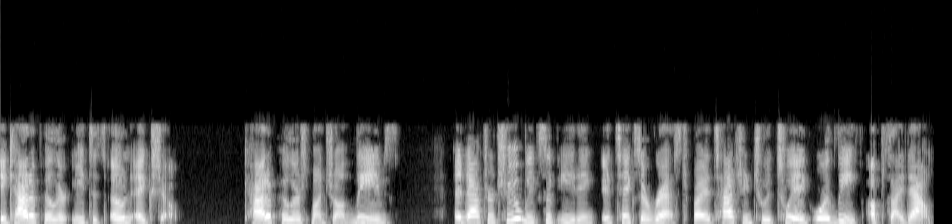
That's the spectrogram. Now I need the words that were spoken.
A caterpillar eats its own eggshell. Caterpillars munch on leaves, and after two weeks of eating, it takes a rest by attaching to a twig or leaf upside down.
